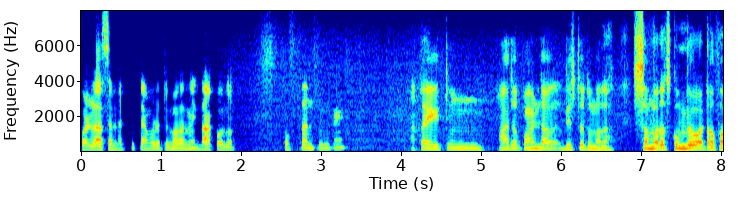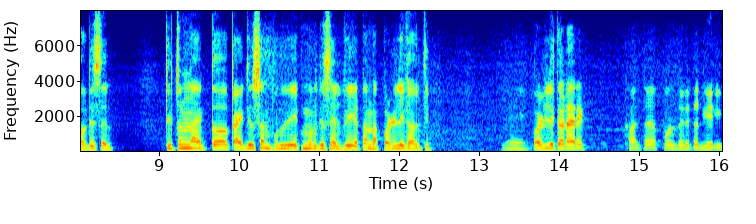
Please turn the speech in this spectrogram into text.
पडला असेल नक्की त्यामुळे तुम्हाला मी दाखवलं. फक्त तुम्ही आता इथून हा जो पॉईंट दिसतो तुम्हाला समोरच कुंभे वॉटरफॉल दिसेल. तिथून ना एक काही दिवसांपूर्वी एक मुलगी सेल्फी येताना पडली खालती. पडली तर डायरेक्ट खालच्या खोलदरीतच गेली.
